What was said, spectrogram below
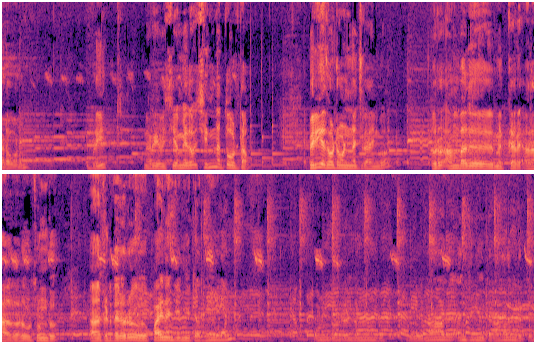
நடவணும். இப்படி நிறைய விஷயம். ஏதோ சின்ன தோட்டம். பெரிய தோட்டம் நினைச்சிடாதீங்க ஒரு ஐம்பது மெட்கரை அதாவது ஒரு ஒரு துண்டு. அஹ் கிட்டத்தட்ட ஒரு பதினஞ்சு மீட்டர் நீளம். ஒன்று ரெண்டு மூன்று ஒரு நாலு அஞ்சு மீட்டர் அகலம் இருக்கும்.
